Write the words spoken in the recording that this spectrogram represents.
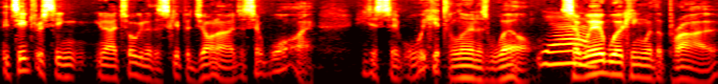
it's interesting, you know, talking to the skipper, John, I just said, why? He just said, well, we get to learn as well. Yeah. So we're working with a pro,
